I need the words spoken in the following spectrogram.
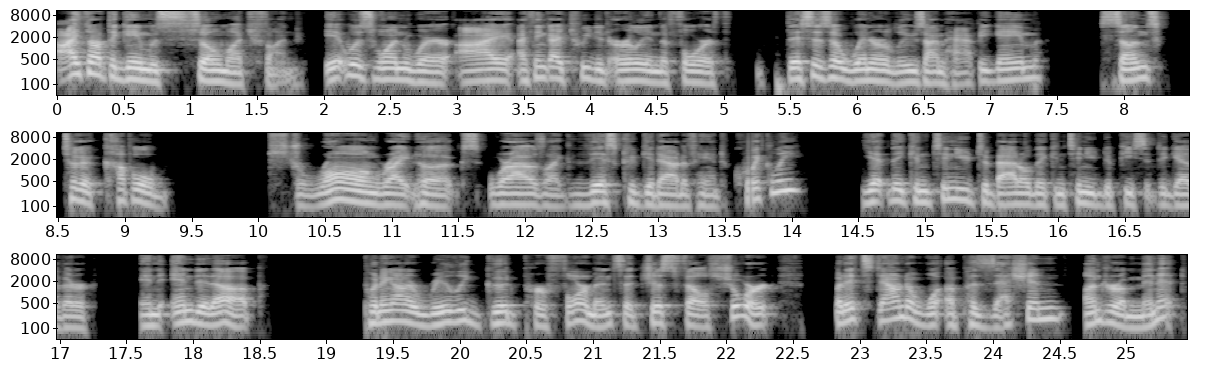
I thought the game was so much fun. It was one where I I think I tweeted early in the fourth, this is a win or lose I'm happy game. Suns took a couple strong right hooks where I was like, this could get out of hand quickly. Yet they continued to battle, they continued to piece it together and ended up putting on a really good performance that just fell short. But it's down to a possession under a minute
